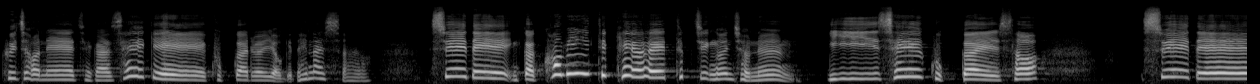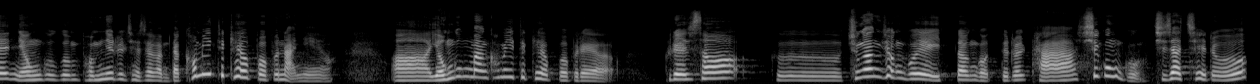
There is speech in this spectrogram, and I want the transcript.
그 전에 제가 세 개의 국가를 여기다 해놨어요. 스웨덴, 그러니까 커뮤니티 케어의 특징은 저는 이 세 국가에서 스웨덴, 영국은 법률을 제정합니다. 커뮤니티 케어법은 아니에요. 아, 영국만 커뮤니티 케어법을 해요. 그래서 그 중앙 정부에 있던 것들을 다 시군구 지자체로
